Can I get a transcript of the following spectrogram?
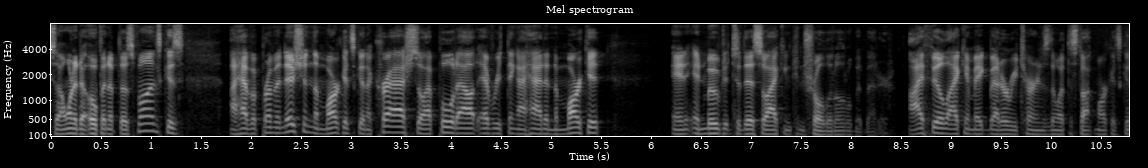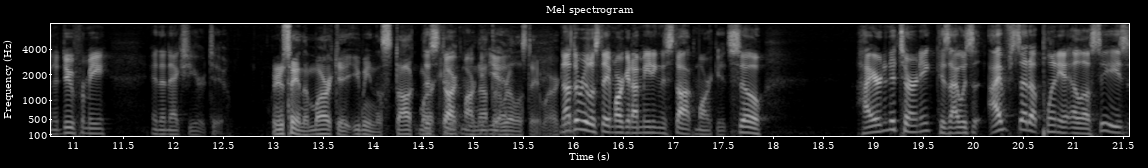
So I wanted to open up those funds because I have a premonition the market's going to crash. So I pulled out everything I had in the market and, and moved it to this so I can control it a little bit better. I feel I can make better returns than what the stock market's going to do for me in the next year or two. When you're saying the market, you mean the stock market, the stock market, not yeah. the real estate market. Not the real estate market. I'm meaning the stock market. So hired an attorney because I was I've set up plenty of LLCs.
